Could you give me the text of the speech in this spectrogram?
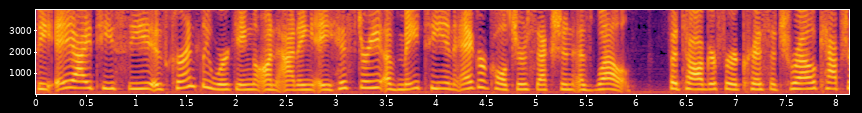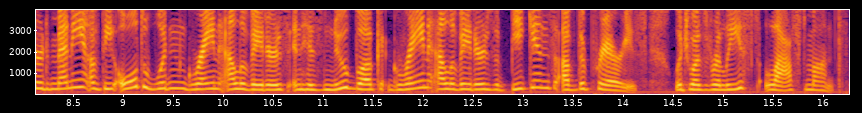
The AITC is currently working on adding a history of Metis and agriculture section as well. Photographer Chris Attrell captured many of the old wooden grain elevators in his new book, Grain Elevators Beacons of the Prairies, which was released last month.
